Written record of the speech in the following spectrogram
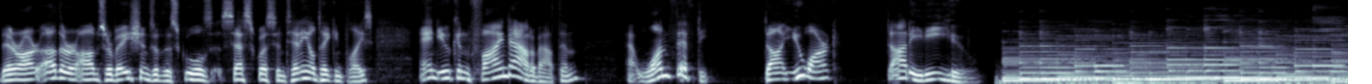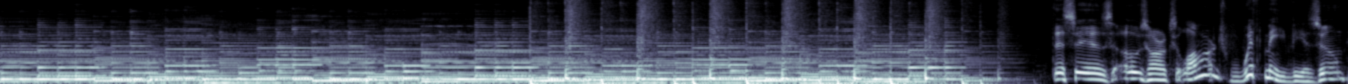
There are other observations of the school's sesquicentennial taking place, and you can find out about them at 150.uark.edu. This is Ozarks at Large. With me via Zoom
